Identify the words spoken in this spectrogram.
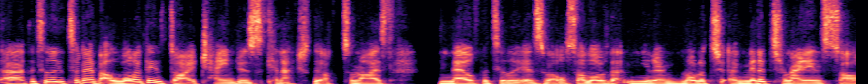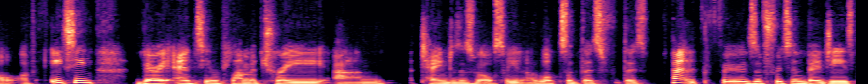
uh, fertility today, but a lot of these diet changes can actually optimize male fertility as well. So a lot of that, you know, Mediterranean style of eating, very anti-inflammatory um, changes as well. So you know, lots of those those plant foods, of fruits and veggies,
